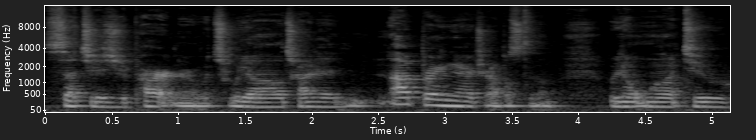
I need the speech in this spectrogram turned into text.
such as your partner, which we all try to not bring our troubles to them. We don't want to.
